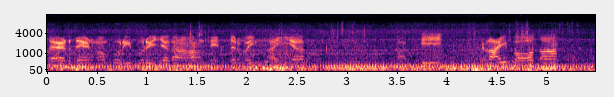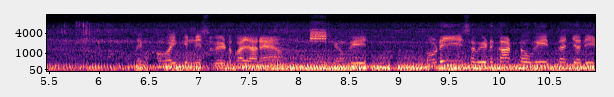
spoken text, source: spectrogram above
ਸਾਈਡ ਦੇਣ ਮਾ ਪੂਰੀ ਪੂਰੀ ਜਗ੍ਹਾ ਹਾਂ ਤੇ ਇੱਧਰ ਬਈ ਖਾਈ ਆ। ਬਾਕੀ ਚੜਾਈ ਬਹੁਤ ਆ। ਦੇਖੋ ਬਈ ਕਿੰਨੀ ਸਪੀਡ ਪਾ ਜਾ ਰਹੇ ਆ। ਕਿਉਂਕਿ ਥੋੜੀ ਸਪੀਡ ਘੱਟ ਹੋ ਗਈ ਤਾਂ ਜਦੀ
